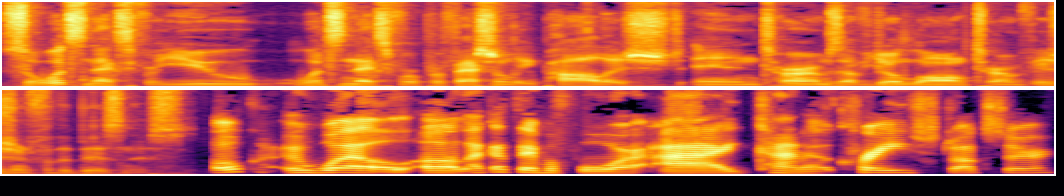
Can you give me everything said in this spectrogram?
So what's next for you? What's next for professionally polished in terms of your long-term vision for the business? Okay. Well, uh, like I said before, I kind of crave structure.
